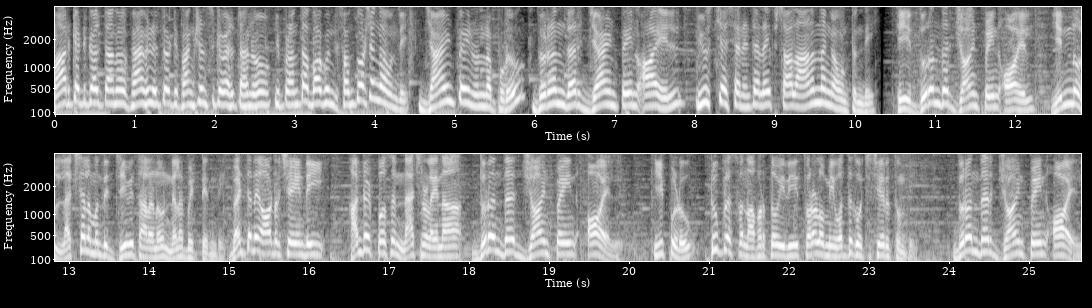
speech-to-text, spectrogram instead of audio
మార్కెట్కి వెళ్తాను ఫ్యామిలీ తోటి ఫంక్షన్స్కి వెళ్తాను. ఇప్పుడు అంతా బాగుంది సంతోషంగా ఉంది. జాయింట్ పెయిన్ ఉన్నప్పుడు Dhurandhar joint pain oil use చేశారంటే లైఫ్ చాలా ఆనందంగా ఉంటుంది. ఈ దురందర్ జాయింట్ పెయిన్ ఆయిల్ ఎన్నో లక్షల మంది జీవితాలను నిలబెట్టింది. వెంటనే ఆర్డర్ చేయండి. హండ్రెడ్ పర్సెంట్ న్యాచురల్ అయిన దురందర్ జాయింట్ పెయిన్ ఆయిల్ ఇప్పుడు టూ ప్లస్ వన్ ఆఫర్తో ఇది త్వరలో మీ వద్దకు వచ్చి చేరుతుంది. Dhurandhar joint pain oil.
